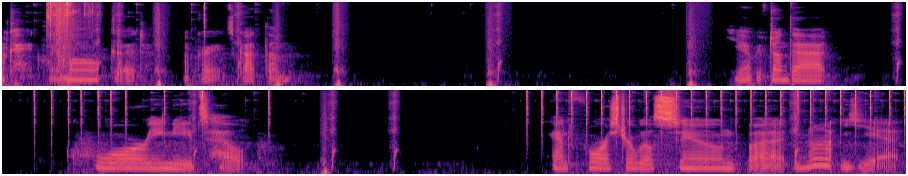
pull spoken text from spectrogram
Okay, clear them all. Good. Upgrades, got them. That. Quarry needs help. And Forester will soon, but not yet.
